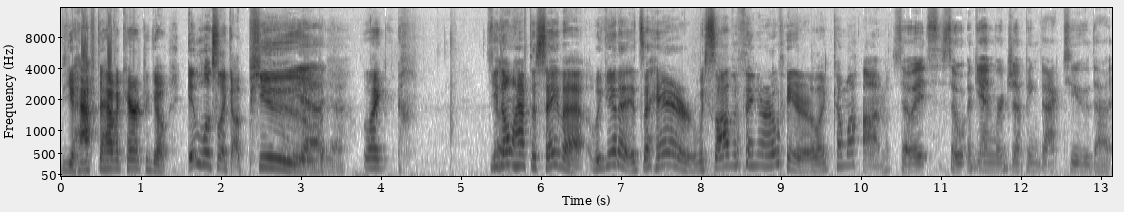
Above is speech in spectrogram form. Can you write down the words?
you have to have a character go. It looks like a pube. yeah, yeah. Like, you So- don't have to say that. We get it. It's a hair. We saw the thing earlier. Like, come on. So it's so again we're jumping back to that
